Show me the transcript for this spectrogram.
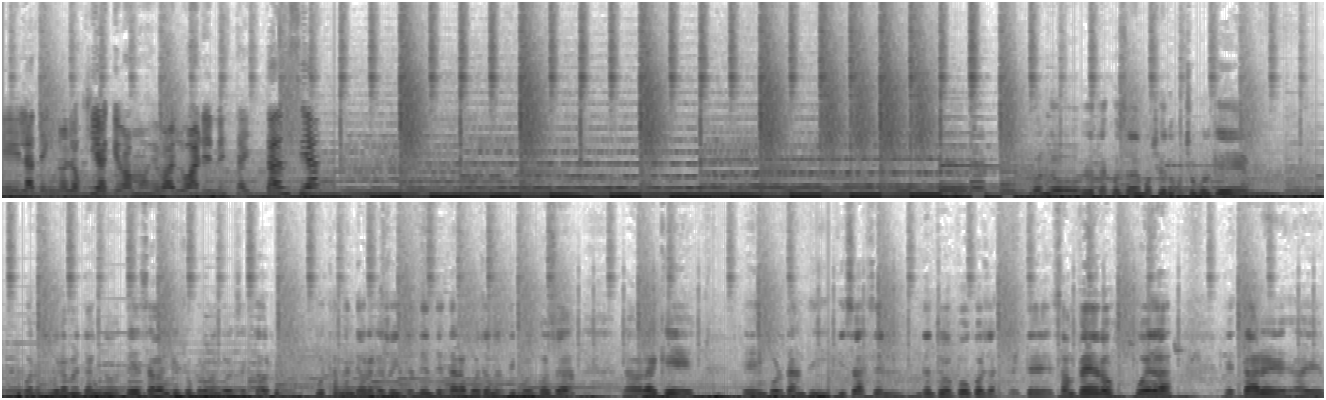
eh, la tecnología que vamos a evaluar en esta instancia. Cuando veo estas cosas me emociona mucho porque, mm, bueno, seguramente algunos de ustedes saben que yo provengo del sector. Justamente ahora que soy intendente, estar apoyando este tipo de cosas, la verdad que es importante. Y quizás dentro de poco San Pedro pueda estar eh, eh,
